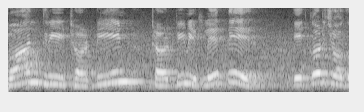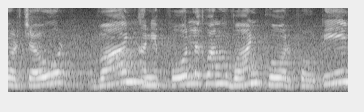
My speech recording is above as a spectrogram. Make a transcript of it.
one three thirteen thirteen એટલે તેર. એકડ ચોગડ ચૌદ, વન અને ફોર લખવાનું, વન ફોર ફોર્ટીન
